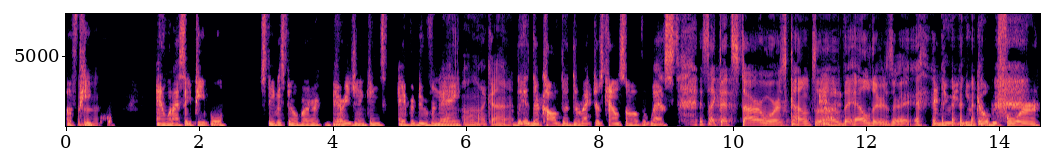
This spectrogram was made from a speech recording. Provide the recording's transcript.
of Mhm. people, and when I say people, Steven Spielberg, Barry Jenkins, Ava DuVernay. Oh my God. They're called the Directors Council of the West, It's like that Star Wars Council Yeah. of the Elders, right? and you you go before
